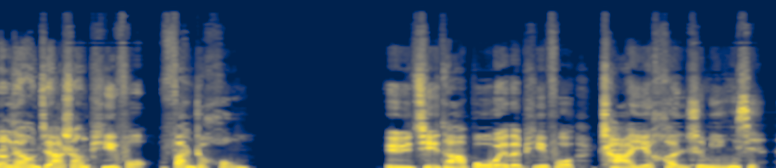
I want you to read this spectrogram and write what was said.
那两颊上皮肤泛着红，与其他部位的皮肤差异很是明显。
